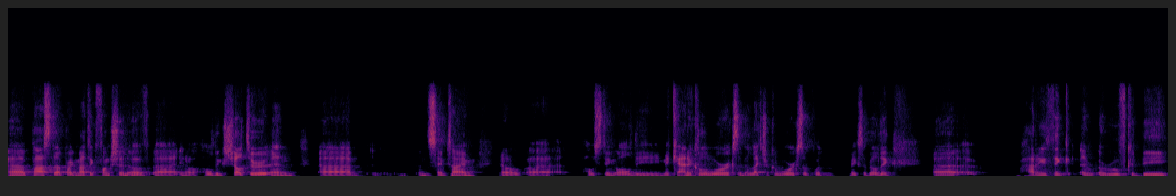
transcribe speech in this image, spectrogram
uh, past that pragmatic function of uh, you know holding shelter and um, at the same time you know uh, hosting all the mechanical works and electrical works of what makes a building. How do you think a, a roof could be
